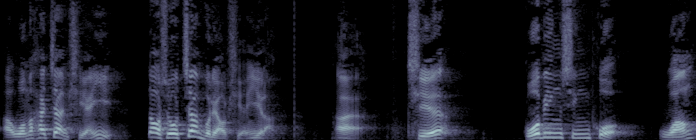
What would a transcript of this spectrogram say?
啊，我们还占便宜，到时候占不了便宜了，哎，且国兵心破，亡。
